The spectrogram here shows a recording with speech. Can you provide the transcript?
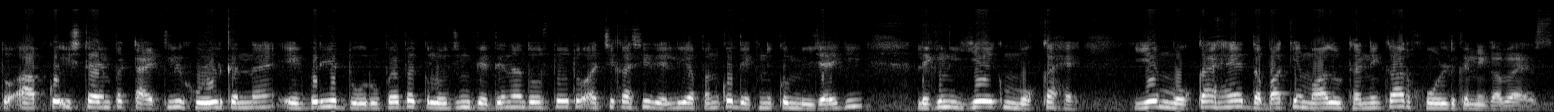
तो आपको इस टाइम पर टाइटली होल्ड करना है। एक बार ये दो रुपये पर क्लोजिंग दे देना दोस्तों तो अच्छी खासी रैली अपन को देखने को मिल जाएगी। लेकिन ये एक मौका है। ये मौका है दबा के माल उठाने का और होल्ड करने का, बस।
